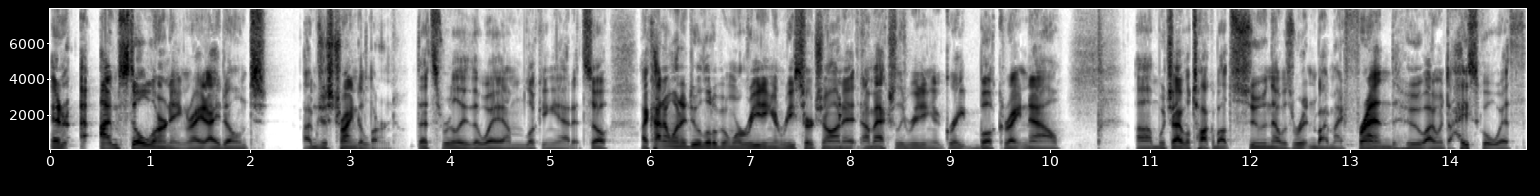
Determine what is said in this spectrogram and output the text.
and I'm still learning, right? I don't I'm just trying to learn. That's really the way I'm looking at it. So I kind of want to do a little bit more reading and research on it. I'm actually reading a great book right now, um, which I will talk about soon. That was written by my friend who I went to high school with.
